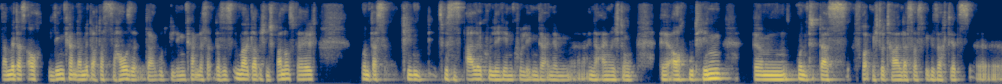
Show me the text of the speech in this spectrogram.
damit das auch gelingen kann, damit auch das Zuhause da gut gelingen kann. Deshalb, das ist immer, glaube ich, ein Spannungsverhältnis. Und das kriegen zumindest alle Kolleginnen und Kollegen da in, dem, äh, in der Einrichtung äh, auch gut hin. Ähm, und das freut mich total, dass das, wie gesagt, jetzt äh,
